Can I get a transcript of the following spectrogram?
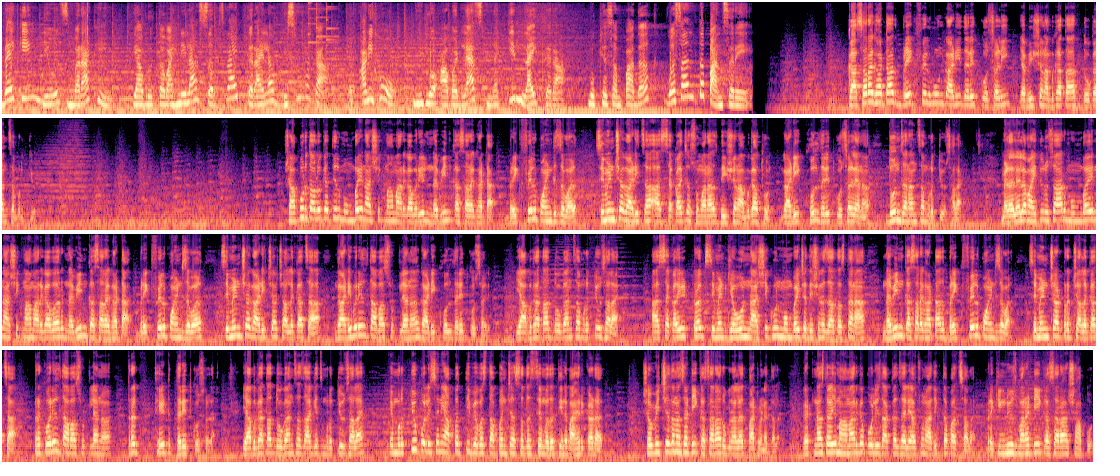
Breaking news Marathi या वृत्तवाहिनीला subscribe करायला विसरू नका. आणि हो व्हिडिओ आवडल्यास नक्की लाईक करा. मुख्य संपादक वसंत पानसरे. कासारा घाटात ब्रेक फेल होऊन गाडी दरीत कोसळली. या भीषण अपघातात दोघांचा मृत्यू. शहापूर तालुक्यातील मुंबई नाशिक महामार्गावरील नवीन कसारा घाटात ब्रेकफेल पॉईंटजवळ जवळ सिमेंटच्या गाडीचा आज सकाळच्या सुमारास भीषण अपघात होऊन गाडी खोल दरीत कोसळल्यानं दोन जणांचा मृत्यू झाला. मिळालेल्या माहितीनुसार मुंबई नाशिक महामार्गावर नवीन कसारा घाटात ब्रेकफेल पॉईंटजवळ जवळ सिमेंटच्या गाडीच्या चालकाचा गाडीवरील ताबा सुटल्यानं गाडी खोल दरीत कोसळली. या अपघातात दोघांचा मृत्यू झालाय. आज सकाळी ट्रक सिमेंट घेऊन नाशिकहून मुंबईच्या दिशेने जात असताना नवीन कसारा घाटात ब्रेक फेल पॉईंटजवळ सिमेंटच्या ट्रक चालकाचा ट्रकवरील ताबा सुटल्यानं ट्रक थेट दरीत कोसळला. या अपघातात दोघांचा जागीच मृत्यू झालाय. हे मृत्यू पोलिसांनी आपत्ती व्यवस्थापनच्या सदस्य मदतीने बाहेर काढत शवविच्छेदनासाठी कसारा रुग्णालयात पाठवण्यात आलं. घटनास्थळी महामार्ग पोलीस दाखल झाले असून अधिक तपास झाला ब्रेकिंग न्यूज मराठी कसारा शहापूर.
